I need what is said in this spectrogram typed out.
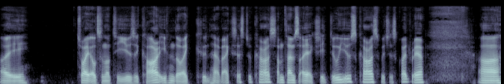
I try also not to use a car, even though I could have access to cars. Sometimes I actually do use cars, which is quite rare. Uh,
